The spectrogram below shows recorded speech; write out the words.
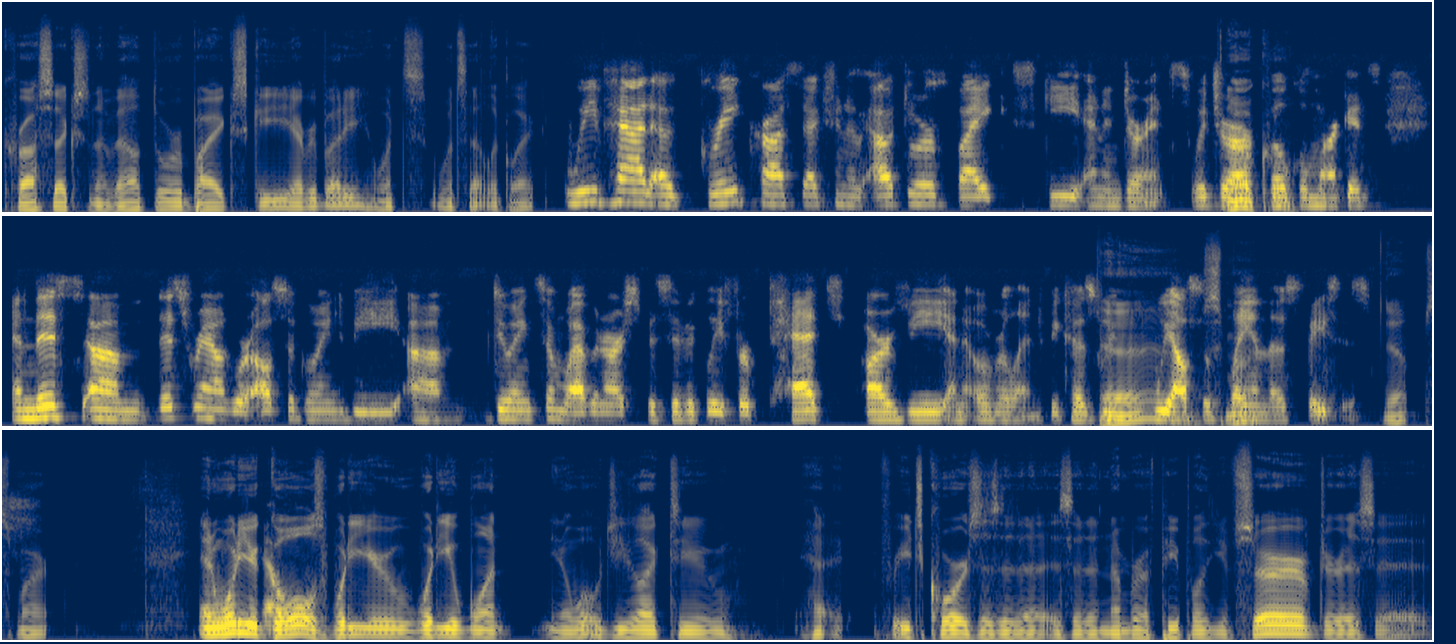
cross section of outdoor, bike, ski? Everybody? What's what's that look like? We've had a great cross section of outdoor, bike, ski, and endurance, which are oh, our cool. focal markets. And this um, this round, we're also going to be um, doing some webinars specifically for pet, RV, and overland because we, yeah, we also smart. play in those spaces. Yep, smart. And what are your so, goals? What do you what do you want? You know, what would you like to ha- for each course? Is it a is it a number of people you've served, or is it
